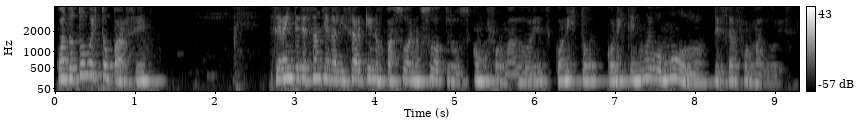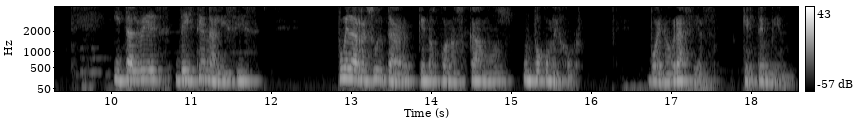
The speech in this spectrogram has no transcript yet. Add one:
Cuando todo esto pase, será interesante analizar qué nos pasó a nosotros como formadores con, esto, con este nuevo modo de ser formadores. Y tal vez de este análisis pueda resultar que nos conozcamos un poco mejor. Bueno, gracias. Que estén bien.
